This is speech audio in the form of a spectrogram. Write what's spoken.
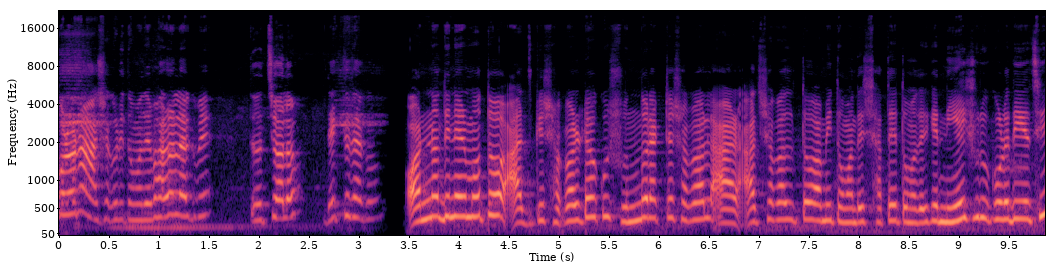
করো না, আশা করি তোমাদের ভালো লাগবে। তো চলো দেখতে থাকো। অন্য দিনের মতো আজকে সকালটাও খুব সুন্দর একটা সকাল, আর আজ সকাল তো আমি তোমাদের সাথে তোমাদেরকে নিয়েই শুরু করে দিয়েছি।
